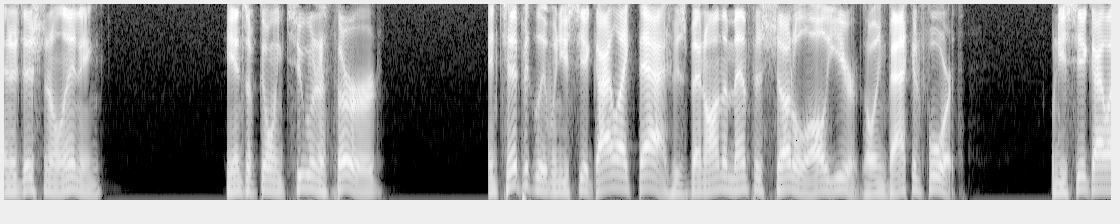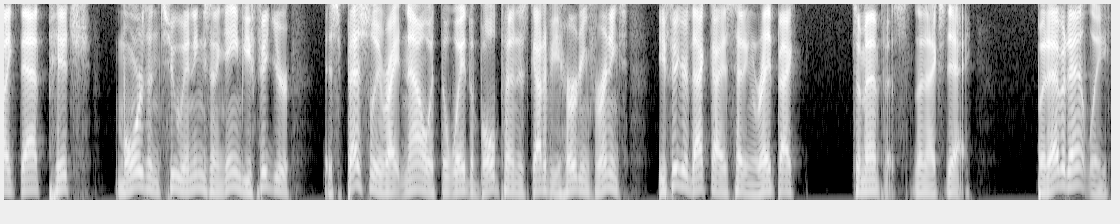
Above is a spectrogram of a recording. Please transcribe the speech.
an additional inning. He ends up going two and a third. And typically, when you see a guy like that who's been on the Memphis shuttle all year, going back and forth, when you see a guy like that pitch more than two innings in a game, you figure, especially right now with the way the bullpen has got to be hurting for innings, you figure that guy's heading right back to Memphis the next day. But evidently,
